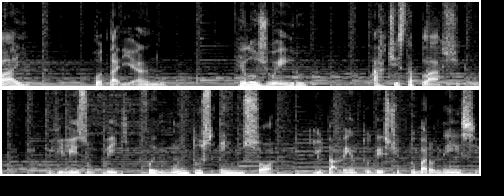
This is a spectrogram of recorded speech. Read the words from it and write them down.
pai, rotariano, relojoeiro, artista plástico. Vili Zumblick foi muitos em um só, e o talento deste tubaronense,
